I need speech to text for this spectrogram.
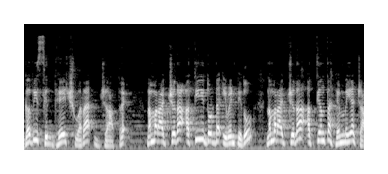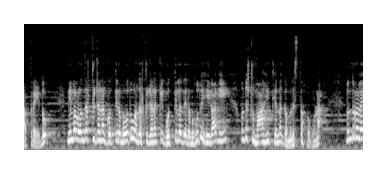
ಗವಿ ಸಿದ್ದೇಶ್ವರ ಜಾತ್ರೆ. ನಮ್ಮ ರಾಜ್ಯದ ಅತಿ ದೊಡ್ಡ ಇವೆಂಟ್ ಇದು. ನಮ್ಮ ರಾಜ್ಯದ ಅತ್ಯಂತ ಹೆಮ್ಮೆಯ ಜಾತ್ರೆ ಇದು. ನಿಮ್ಮಲ್ಲಿ ಒಂದಷ್ಟು ಜನ ಗೊತ್ತಿರಬಹುದು, ಒಂದಷ್ಟು ಜನಕ್ಕೆ ಗೊತ್ತಿಲ್ಲದಿರಬಹುದು. ಹೀಗಾಗಿ ಒಂದಷ್ಟು ಮಾಹಿತಿಯನ್ನು ಗಮನಿಸ್ತಾ ಹೋಗೋಣ. ಬಂಧುಗಳೇ,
